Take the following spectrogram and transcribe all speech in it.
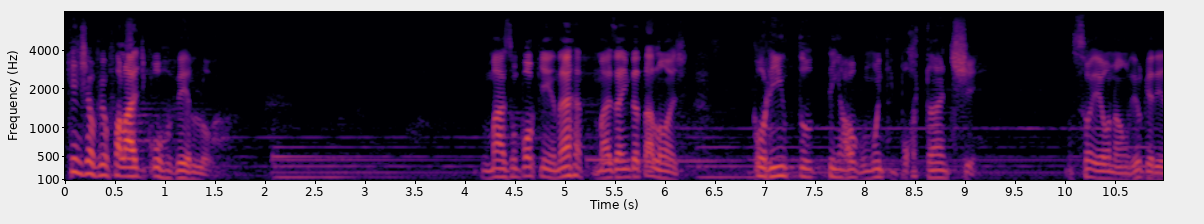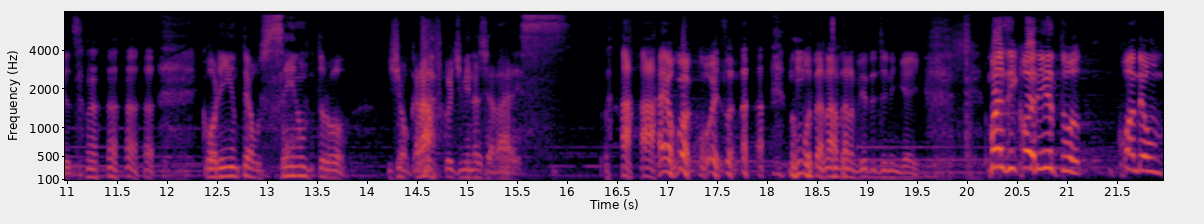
Quem já ouviu falar de Corvelo? Mais um pouquinho, né? Mas ainda está longe. Corinto tem algo muito importante. Não sou eu não, viu, queridos? Corinto é o centro geográfico de Minas Gerais. é alguma coisa, não muda nada na vida de ninguém. Mas em Corinto, quando eu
